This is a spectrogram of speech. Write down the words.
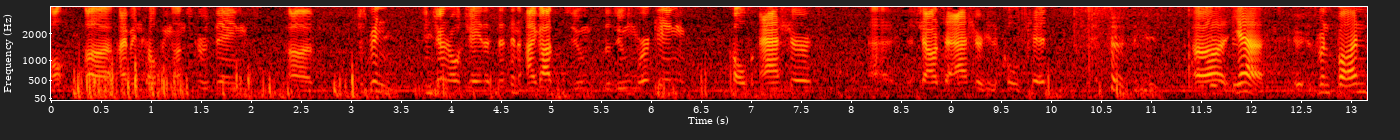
Uh, I've been helping unscrew things. Uh, just been in general Jay's assistant. I got Zoom the Zoom working. Called Asher. Uh, shout out to Asher. He's a cool kid. uh, yeah, it's been fun.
